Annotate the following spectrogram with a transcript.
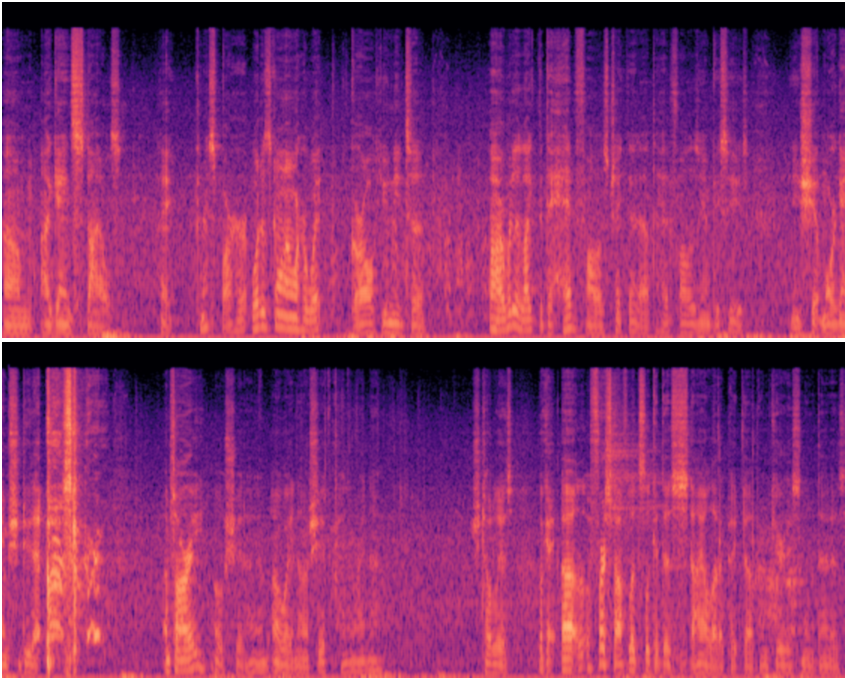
Um, I gained styles. Hey, can I spar her? What is going on with her weight? Girl, you need to... Oh, I really like that the head follows. Check that out. The head follows the NPCs. And shit, more games should do that. Skyrim! I'm sorry. Oh shit, I am. Oh wait, no, is she a companion right now? She totally is. Okay, uh, first off, let's look at this style that I picked up. I'm curious to know what that is.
